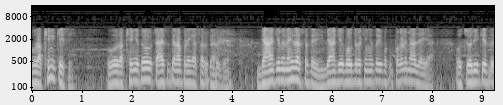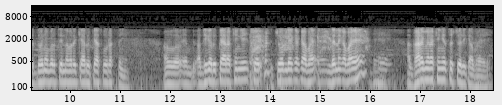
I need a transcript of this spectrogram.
वो रखेंगे कैसे? वो रखेंगे तो टैक्स देना पड़ेगा सरकार को। बैंक में नहीं रख सकते बैंक में बहुत रखेंगे तो पकड़े में आ जाएगा। और चोरी के दो नंबर तीन नंबर क्या रुपया सब रखते हैं? और अधिक रुपया रखेंगे, चोर चोर लेकर का भय, लेने का भय है? और घर में रखेंगे तो चोरी का भय है।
